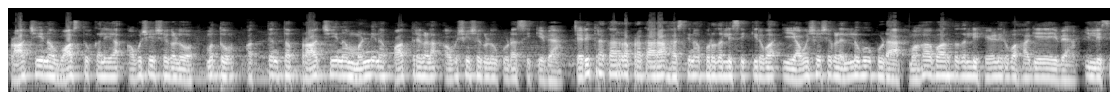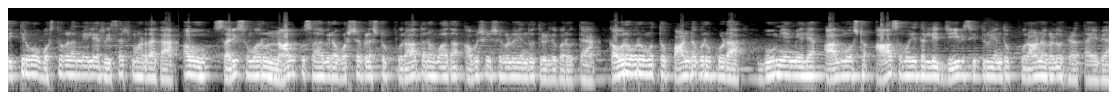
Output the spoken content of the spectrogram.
ಪ್ರಾಚೀನ ವಾಸ್ತುಕಲೆಯ ಅವಶೇಷಗಳು ಮತ್ತು ಅತ್ಯಂತ ಪ್ರಾಚೀನ ಮಣ್ಣಿನ ಪಾತ್ರೆಗಳ ಅವಶೇಷಗಳು ಕೂಡ ಸಿಕ್ಕಿವೆ. ಚರಿತ್ರಕಾರರ ಪ್ರಕಾರ ಹಸ್ತಿನಾಪುರದಲ್ಲಿ ಸಿಕ್ಕಿರುವ ಈ ಅವಶೇಷಗಳೆಲ್ಲವೂ ಕೂಡ ಮಹಾಭಾರತದಲ್ಲಿ ಹೇಳಿರುವ ಹಾಗೆಯೇ ಇವೆ. ಇಲ್ಲಿ ಸಿಕ್ಕಿರುವ ವಸ್ತುಗಳ ಮೇಲೆ ರಿಸರ್ಚ್ ಮಾಡಿದಾಗ ಅವು ಸರಿಸುಮಾರು ನಾಲ್ಕು ಸಾವಿರ ವರ್ಷಗಳಷ್ಟು ಪುರಾತನವಾದ ಅವಶೇಷಗಳು ಎಂದು ತಿಳಿದು ಬರುತ್ತೆ ಕೌರವರು ಮತ್ತು ಪಾಂಡವರು ಕೂಡ ಭೂಮಿಯ ಮೇಲೆ ಆಲ್ಮೋಸ್ಟ್ ಆ ಸಮಯದಲ್ಲಿ ಜೀವಿಸಿದ್ರು ಎಂದು ಪುರಾಣಗಳು ಹೇಳ್ತಾ ಇವೆ.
